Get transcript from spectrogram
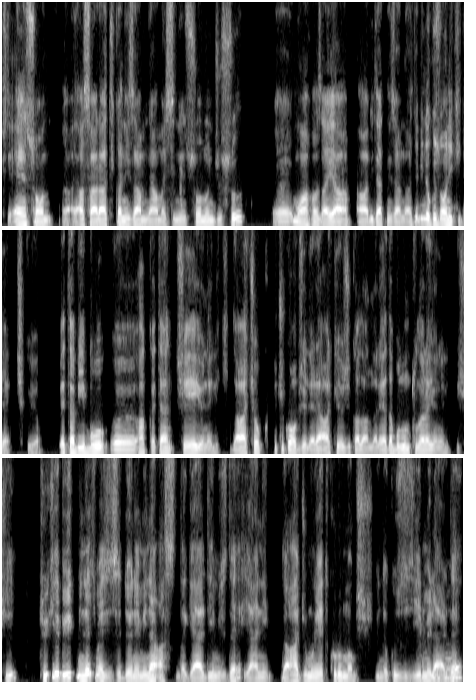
işte en son Asaratika Nizamnamesi'nin sonuncusu e, Muhafazayı Abidat Nizamnamesi 1912'de çıkıyor. Ve tabii bu e, hakikaten şeye yönelik, daha çok küçük objelere, arkeolojik alanlara ya da buluntulara yönelik bir şey. Türkiye Büyük Millet Meclisi dönemine aslında geldiğimizde yani daha Cumhuriyet kurulmamış 1920'lerde hı hı.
